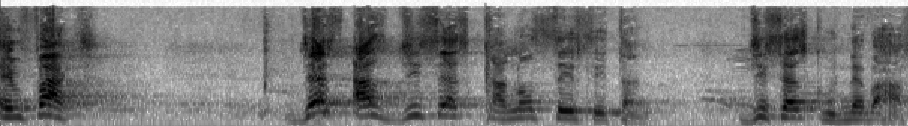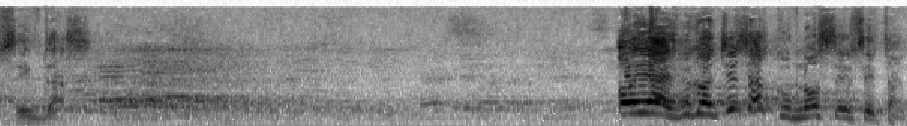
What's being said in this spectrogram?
in fact, just as Jesus cannot save Satan, Jesus could never have saved us. Oh, yes, because Jesus could not save Satan.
